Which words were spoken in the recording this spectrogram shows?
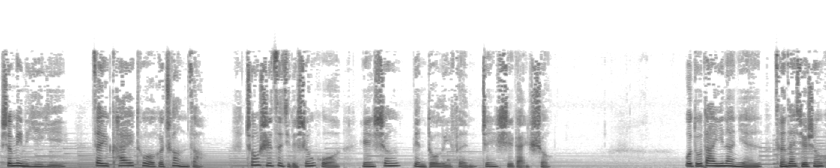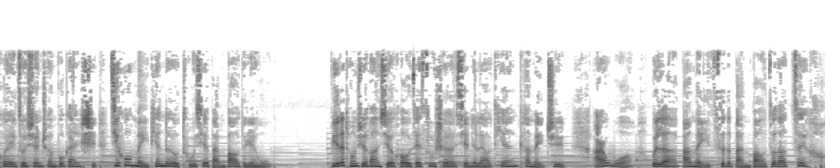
生命的意义在于开拓和创造，充实自己的生活，人生便多了一份真实感受。我读大一那年，曾在学生会做宣传部干事，几乎每天都有涂写板报的任务。别的同学放学后在宿舍闲着聊天、看美剧，而我为了把每一次的板报做到最好，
